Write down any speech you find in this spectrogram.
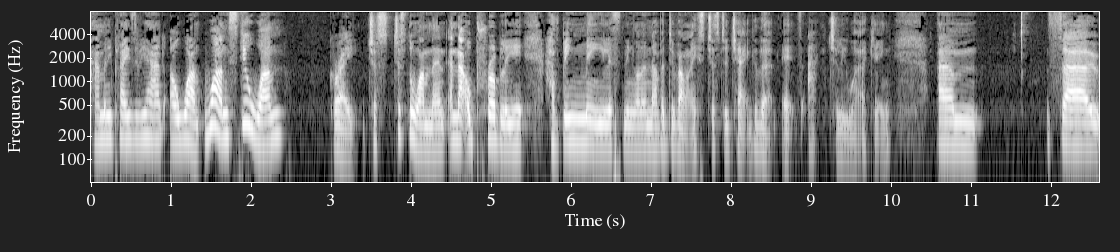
how many plays have you had? Oh, one, one, still one Great, just just the one then, and that'll probably have been me listening on another device just to check that it's actually working. Um, so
